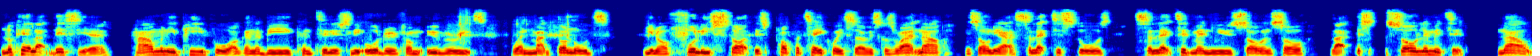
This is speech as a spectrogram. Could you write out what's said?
look at it like this year. How many people are going to be continuously ordering from Uber Eats when McDonald's, you know, fully start this proper takeaway service? Because right now it's only at selected stores, selected menus, so and so. Like it's so limited. Now,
